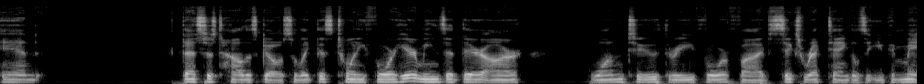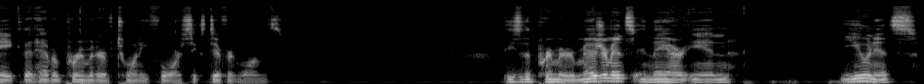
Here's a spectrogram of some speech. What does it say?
And that's just how this goes. So like this 24 here means that there are one, two, three, four, five, six rectangles that you can make that have a perimeter of 24, six different ones. These are the perimeter measurements and they are in units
